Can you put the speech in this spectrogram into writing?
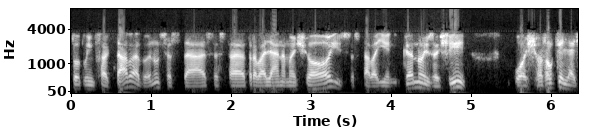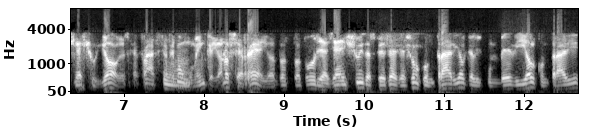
tot ho infectava. Bueno, s'està treballant amb això i s'està veient que no és així o això és el que llegeixo jo. És que, clar, és que mm. un moment que jo no sé res, jo tot, tot ho llegeixo i després llegeixo el contrari, el que li convé dir, el contrari,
